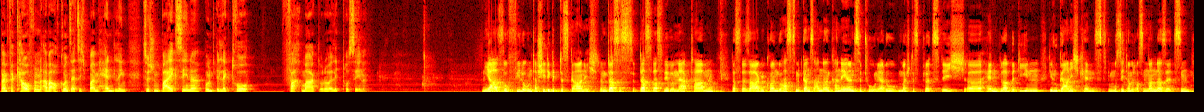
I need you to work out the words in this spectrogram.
beim Verkaufen, aber auch grundsätzlich beim Handling zwischen Bike-Szene und Elektrofachmarkt oder Elektroszene? Ja, so viele Unterschiede gibt es gar nicht. Und das ist das, was wir bemerkt haben, dass wir sagen können, du hast es mit ganz anderen Kanälen zu tun. Ja, du möchtest plötzlich äh, Händler bedienen, die du gar nicht kennst. Du musst dich damit auseinandersetzen.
